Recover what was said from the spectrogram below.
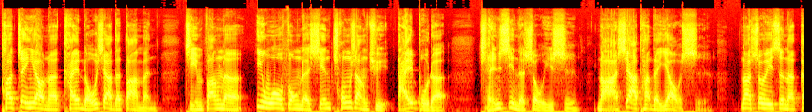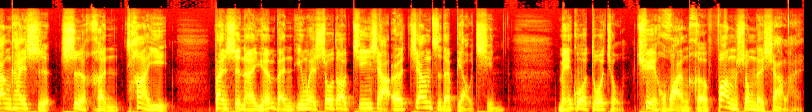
他正要呢开楼下的大门，警方呢一窝蜂的先冲上去逮捕了诚信的兽医师，拿下他的钥匙。那兽医师呢刚开始是很诧异，但是呢原本因为受到惊吓而僵直的表情，没过多久却缓和放松了下来，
